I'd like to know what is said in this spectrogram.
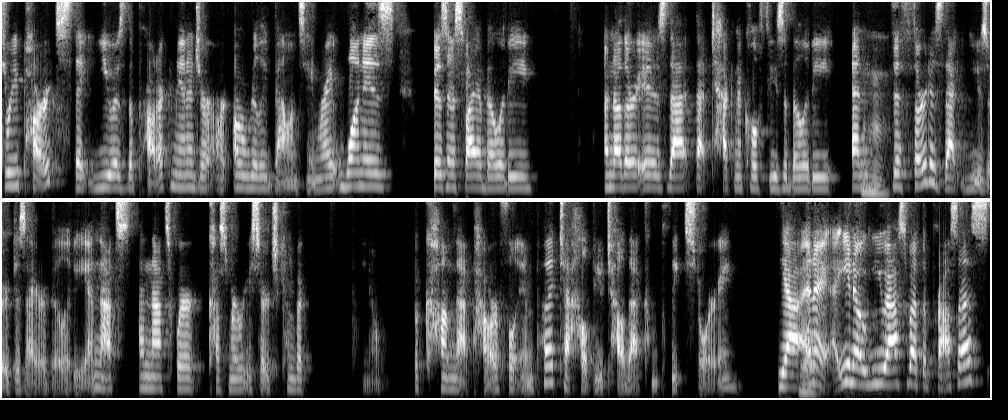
three parts that you as the product manager are, are really balancing right one is business viability another is that that technical feasibility and mm-hmm. the third is that user desirability and that's and that's where customer research can be, you know become that powerful input to help you tell that complete story. Yeah, well, and I, you know, you asked about the process.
